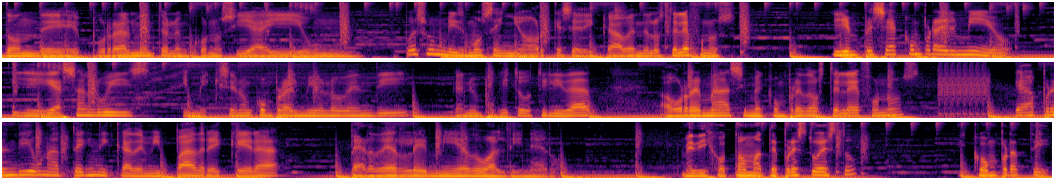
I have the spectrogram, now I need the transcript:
donde pues realmente lo conocí ahí un pues un mismo señor que se dedicaba a vender los teléfonos. Y empecé a comprar el mío y llegué a San Luis y me quisieron comprar el mío, lo vendí, gané un poquito de utilidad, ahorré más y me compré dos teléfonos. Y aprendí una técnica de mi padre que era perderle miedo al dinero. Me dijo, toma, te presto esto y cómprate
